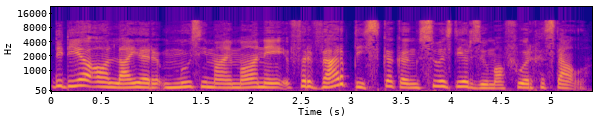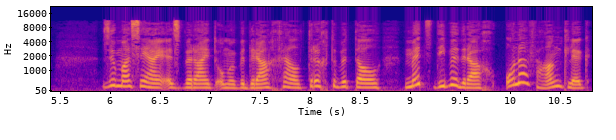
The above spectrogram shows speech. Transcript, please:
Die DA-leier Musi Maimane verwerp die skikking soos deur Zuma voorgestel. Zuma sê hy is bereid om 'n bedrag geld terug te betaal mits die bedrag onafhanklik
